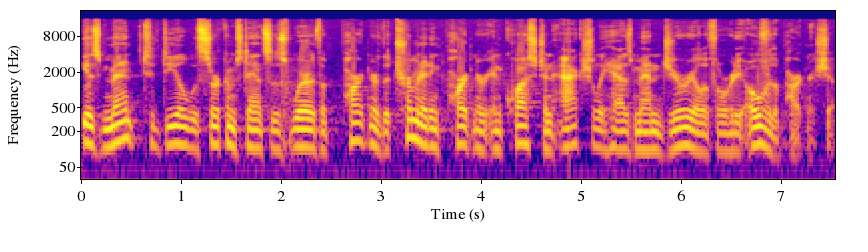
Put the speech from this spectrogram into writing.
is meant to deal with circumstances where the partner, the terminating partner in question, actually has managerial authority over the partnership.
